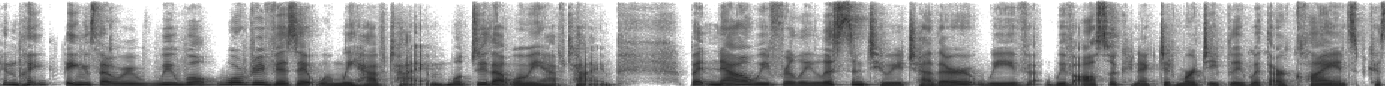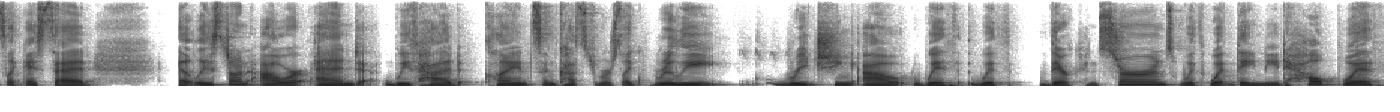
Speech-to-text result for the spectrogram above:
and like things that we we will we'll revisit when we have time. We'll do that when we have time. But now we've really listened to each other. We've we've also connected more deeply with our clients because like I said, at least on our end, we've had clients and customers like really reaching out with with their concerns, with what they need help with.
